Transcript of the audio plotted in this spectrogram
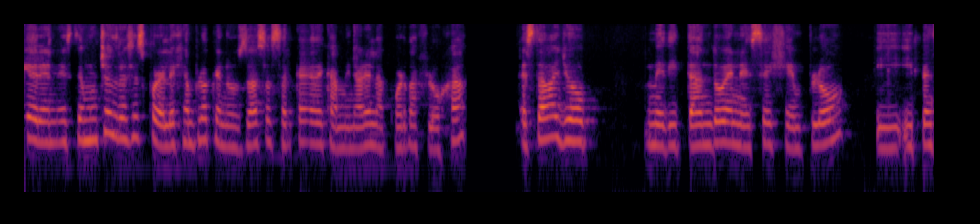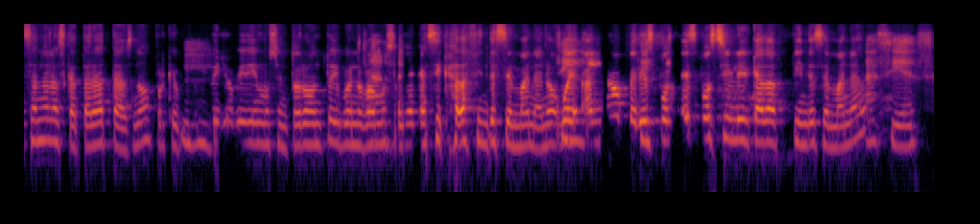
Karen, este, muchas gracias por el ejemplo que nos das acerca de caminar en la cuerda floja. Estaba yo meditando en ese ejemplo y, pensando en las cataratas, ¿no? Porque tú y yo vivimos en Toronto y bueno, vamos allá casi cada fin de semana, ¿no? Bueno, no, pero es, es, posible ir cada fin de semana. Así es.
